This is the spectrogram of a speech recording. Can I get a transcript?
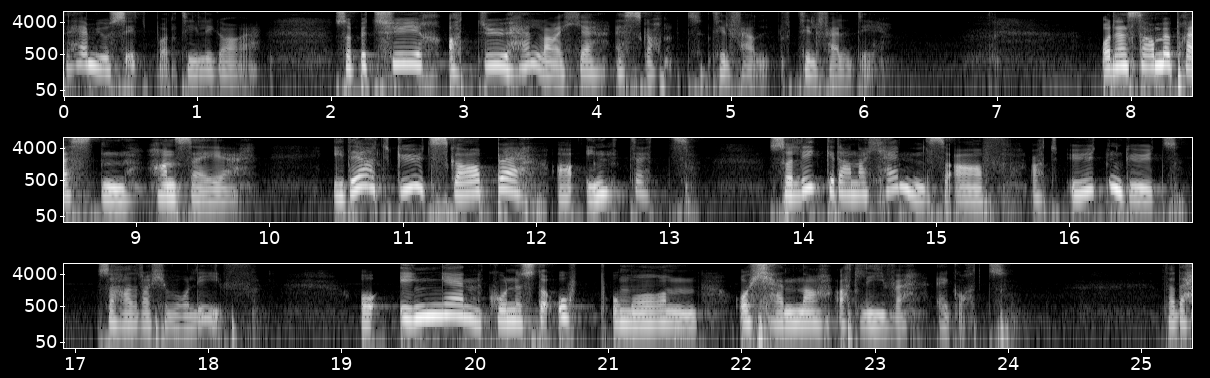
Det har vi jo sett på tidligere. Så betyr at du heller ikke er skapt tilfeldig. Og den samme presten, han sier i det at Gud skaper av intet, så ligger det en erkjennelse av at uten Gud så hadde det ikke vært liv. Og ingen kunne stå opp om morgenen og kjenne at livet er godt. Det hadde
